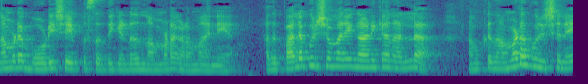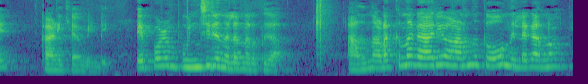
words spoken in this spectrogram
നമ്മുടെ ബോഡി ഷേപ്പ് ശ്രദ്ധിക്കേണ്ടത് നമ്മുടെ കടമ തന്നെയാണ് അത് പല പുരുഷന്മാരെയും കാണിക്കാനല്ല നമുക്ക് നമ്മുടെ പുരുഷനെ കാണിക്കാൻ വേണ്ടി. എപ്പോഴും പുഞ്ചിരി നിലനിർത്തുക. അത് നടക്കുന്ന കാര്യമാണെന്ന് തോന്നുന്നില്ല. കാരണം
